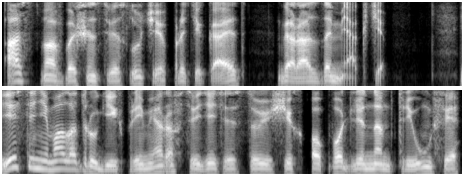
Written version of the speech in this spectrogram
астма в большинстве случаев протекает гораздо мягче. Есть и немало других примеров, свидетельствующих о подлинном триумфе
